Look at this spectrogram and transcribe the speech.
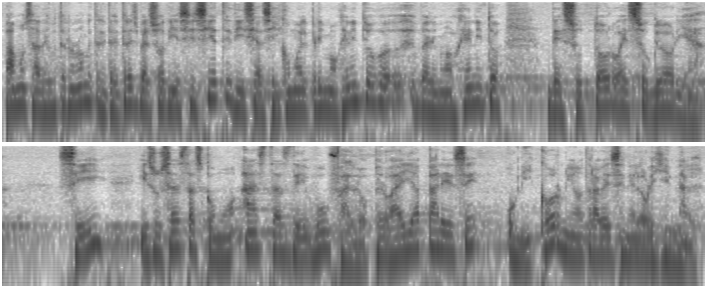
vamos a Deuteronomio 33, verso 17, dice así, como el primogénito, primogénito de su toro es su gloria, ¿sí? Y sus astas como astas de búfalo, pero ahí aparece unicornio otra vez en el original.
